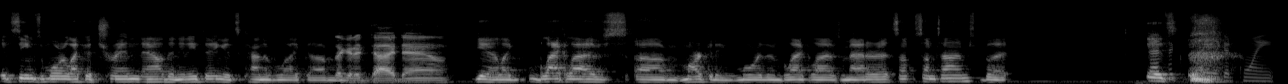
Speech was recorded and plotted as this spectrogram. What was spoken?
It seems more like a trend now than anything. It's kind of like um, they're gonna die down. yeah, like Black Lives um, marketing more than Black Lives Matter at some sometimes, but That's it's a really good point.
